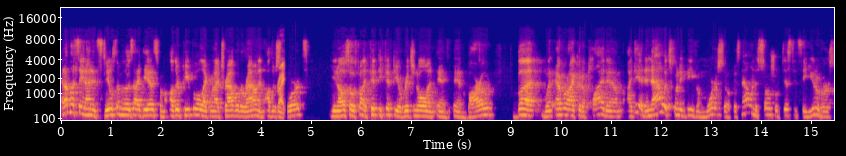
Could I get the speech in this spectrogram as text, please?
And I'm not saying I didn't steal some of those ideas from other people, like when I traveled around in other right. sports, you know, so it was probably 50 50 original and, and, and borrowed. But whenever I could apply them, I did. And now it's going to be even more so because now in the social distancing universe,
